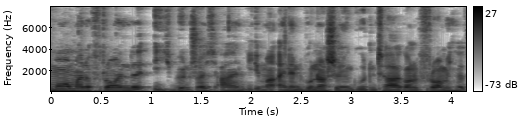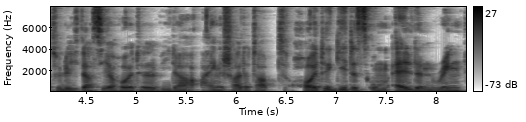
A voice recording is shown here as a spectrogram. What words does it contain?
moin meine Freunde, ich wünsche euch allen wie immer einen wunderschönen guten Tag und freue mich natürlich, dass ihr heute wieder eingeschaltet habt. Heute geht es um Elden Ring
